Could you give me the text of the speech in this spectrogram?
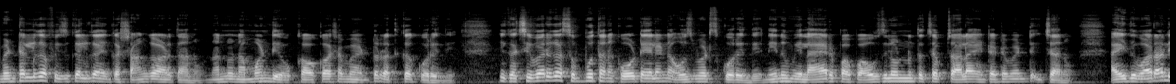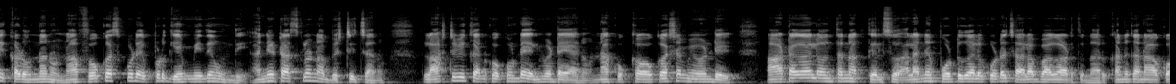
మెంటల్గా ఫిజికల్గా ఇంకా స్ట్రాంగ్గా ఆడతాను. నన్ను నమ్మండి ఒక్క అవకాశమే అంటూ రతిక కోరింది. ఇక చివరిగా సుబ్బు తనకు ఓటేయాలని హౌస్మేట్స్ కోరింది. నేను మీ లాయర్ పాప హౌస్లో ఉన్నంత చెప్పు చాలా ఎంటర్టైన్మెంట్ ఇచ్చాను. ఐదు వారాలు ఇక్కడ ఉన్నాను. నా ఫోకస్ కూడా ఎప్పుడు గేమ్ మీదే ఉంది. అన్ని టాస్క్లో నా బెస్ట్ ఇచ్చాను. లాస్ట్ వీక్ అనుకోకుండా హెల్మెట్ అయ్యాను. నాకు ఒక్క అవకాశం ఇవ్వండి. ఆటగాళ్ళు అంతా నాకు తెలుసు. అలానే పోటుగాలు కూడా చాలా బాగా ఆడుతున్నారు. కనుక నాకు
